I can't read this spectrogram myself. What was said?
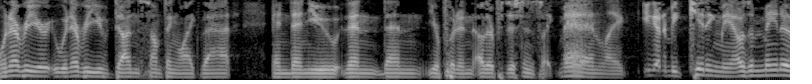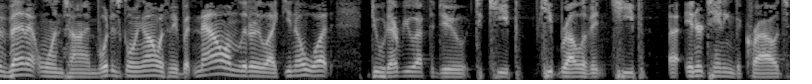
Whenever you're, whenever you've done something like that, and then you, then, then you're put in other positions. It's like, man, like you got to be kidding me. I was a main event at one time. What is going on with me? But now I'm literally like, you know what? Do whatever you have to do to keep, keep relevant, keep. Uh, entertaining the crowds,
